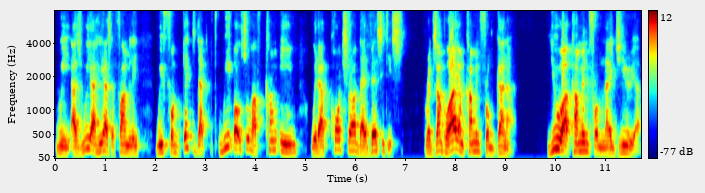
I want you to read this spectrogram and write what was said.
we, as we are here as a family, we forget that we also have come in with our cultural diversities. For example, I am coming from Ghana. You are coming from Nigeria.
